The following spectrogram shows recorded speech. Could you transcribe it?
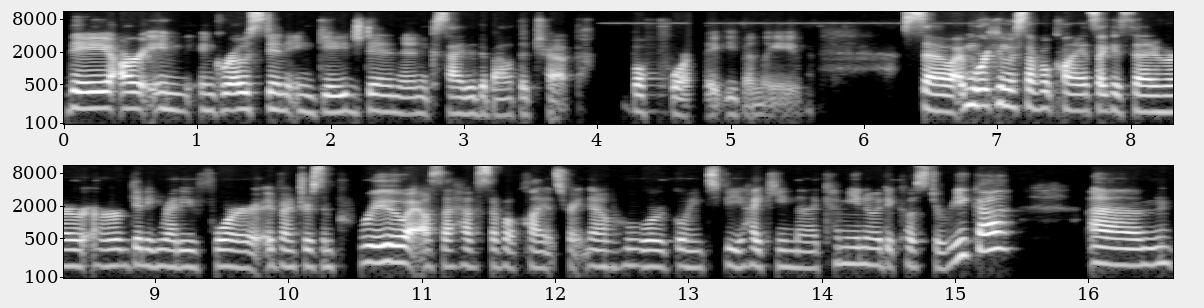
they are in, engrossed in, engaged in, and excited about the trip. Before they even leave. So I'm working with several clients, like I said, who are, are getting ready for adventures in Peru. I also have several clients right now who are going to be hiking the Camino de Costa Rica, um,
